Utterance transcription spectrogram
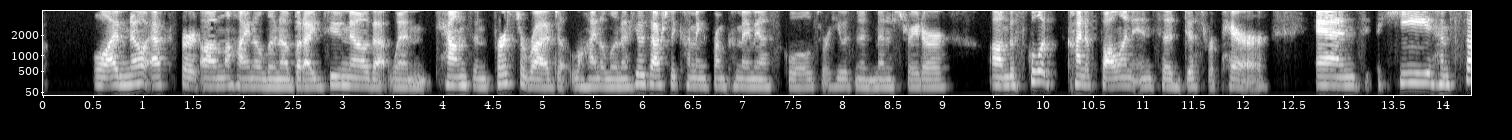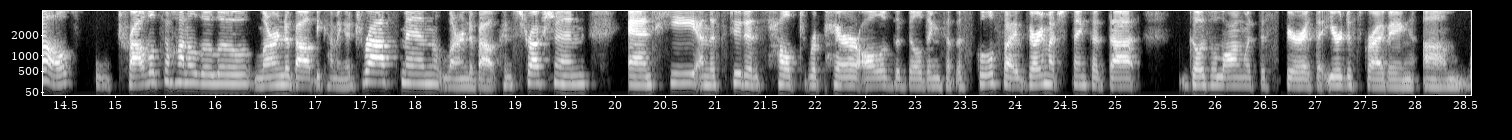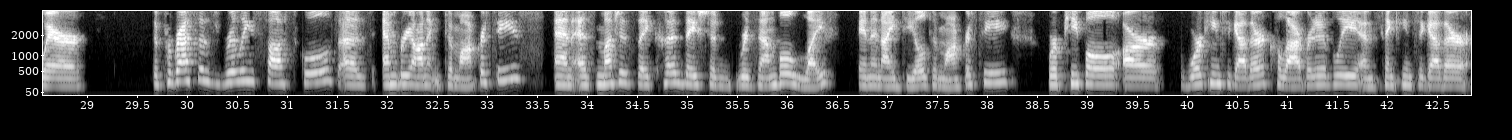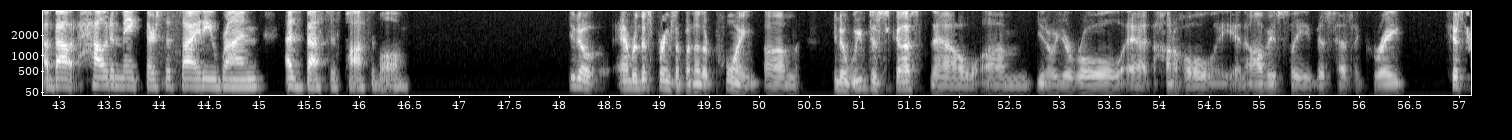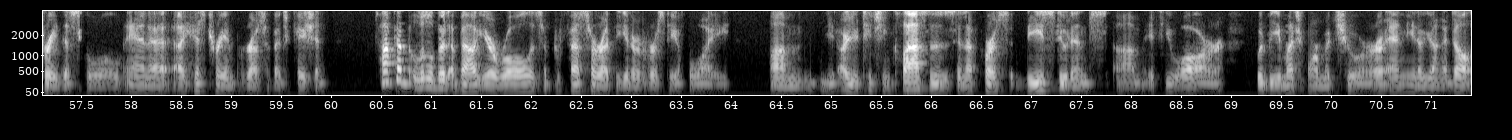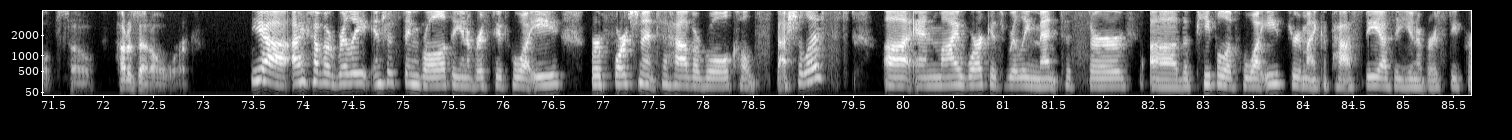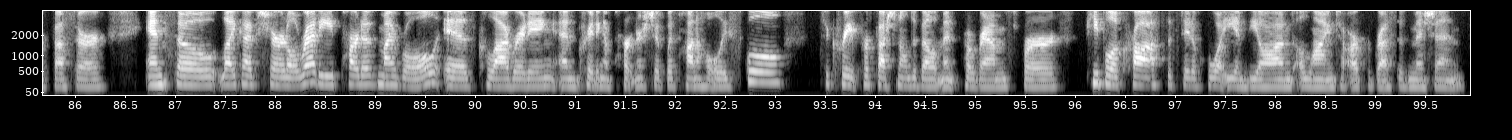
Well, I'm no expert on Lahainaluna, but I do know that when Townsend first arrived at Lahainaluna, he was actually coming from Kamehameha Schools, where he was an administrator. Um, the school had kind of fallen into disrepair. And he himself traveled to Honolulu, learned about becoming a draftsman, learned about construction, and he and the students helped repair all of the buildings at the school. So I very much think that that goes along with the spirit that you're describing, um, where the progressives really saw schools as embryonic democracies. And as much as they could, they should resemble life in an ideal democracy where people are working together collaboratively and thinking together about how to make their society run as best as possible. You know, Amber, this brings up another point. Um, you know, we've discussed now, um, you know, your role at Hanahauoli, and obviously this has a great history, this school, and a, a, history in progressive education. Talk a little bit about your role as a professor at the University of Hawaii. Um, are you teaching classes? And of course, these students, um, if you are, would be much more mature and, you know, young adults. So how does that all work? Yeah, I have a really interesting role at the University of Hawaii. We're fortunate to have a role called specialist, uh, and my work is really meant to serve uh, the people of Hawaii through my capacity as a university professor. And so, like I've shared already, part of my role is collaborating and creating a partnership with Hanahauoli School to create professional development programs for people across the state of Hawaii and beyond aligned to our progressive mission.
